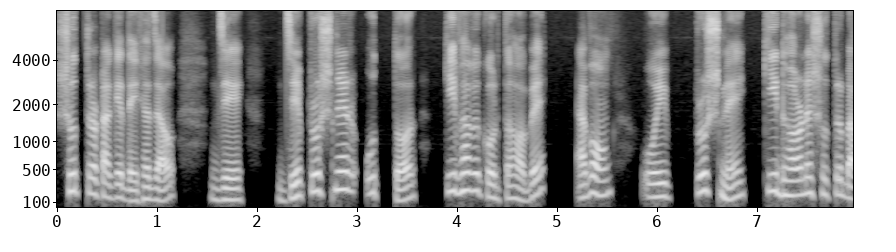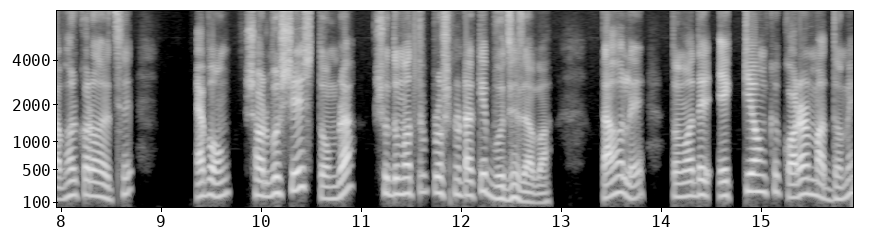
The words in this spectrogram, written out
সূত্রটাকে দেখে যাও যে যে প্রশ্নের উত্তর কীভাবে করতে হবে এবং ওই প্রশ্নে কি ধরনের সূত্র ব্যবহার করা হয়েছে এবং সর্বশেষ তোমরা শুধুমাত্র প্রশ্নটাকে বুঝে যাবা। তাহলে তোমাদের একটি অঙ্ক করার মাধ্যমে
